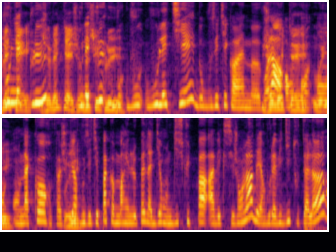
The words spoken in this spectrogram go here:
vous n'êtes plus. Je l'étais, je ne suis plus. Vous, vous, l'étiez, donc vous étiez quand même voilà, en, en, accord. Enfin, je veux dire, vous n'étiez pas comme Marine Le Pen à dire on ne discute pas avec ces gens-là. D'ailleurs, vous l'avez dit tout à l'heure.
